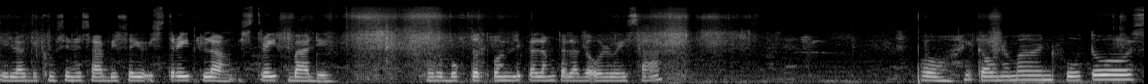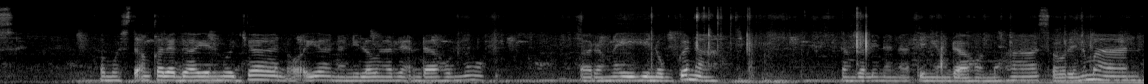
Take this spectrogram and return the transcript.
Eh, lagi kong sinasabi sa'yo, straight lang, straight body. Pero buktot only ka lang talaga always, ha? Oh, ikaw naman, photos. Kamusta ang kalagayan mo dyan? O, ayan, nanilaw na rin ang dahon mo. Parang nahihinog ka na. Tanggalin na natin yung dahon mo, ha? Sorry naman.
